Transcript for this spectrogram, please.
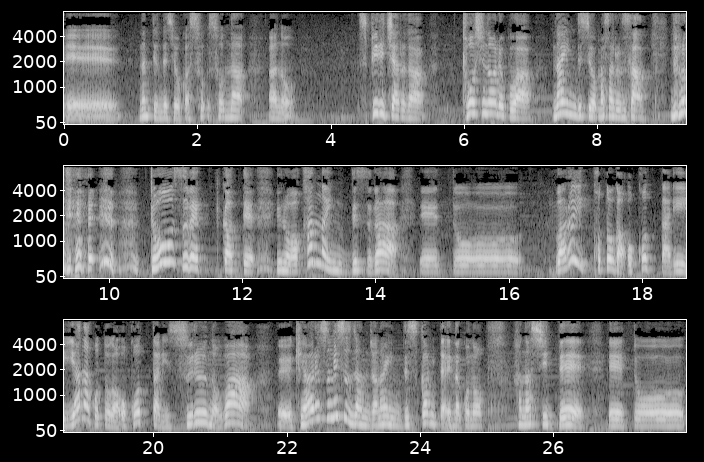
えー、なんて言うんでしょうかそそんなあのスピリチュアルな投資能力はないんですよ、マサルンさん。なので どうすべきかっていうのは分かんないんですが、えー、っと、悪いことが起こったり、嫌なことが起こったりするのは、えー、ケアレスミスなんじゃないんですかみたいなこの話で、えー、と、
